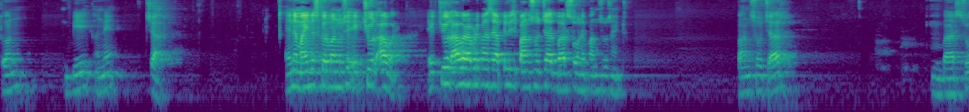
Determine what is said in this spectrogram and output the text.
ત્રણ, બે અને ચાર. એને માઇનસ કરવાનું છે એકચ્યુઅલ આવર એકચ્યુઅલ આવર આપણી પાસે આપેલી છે પાંચસો ચાર, બારસો અને પાંચસો સાઠ પાંચસો ચાર, બારસો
